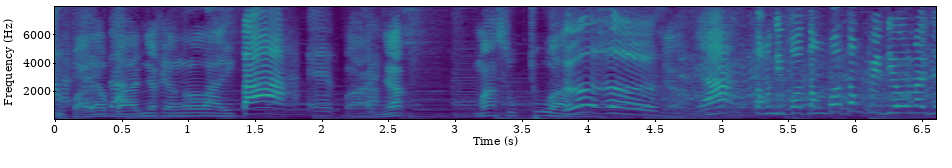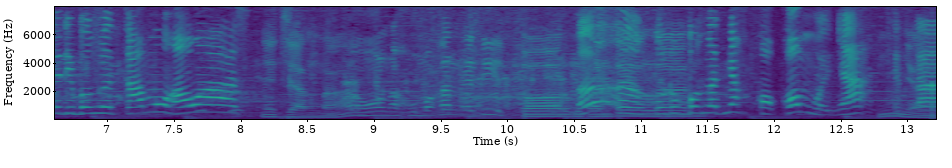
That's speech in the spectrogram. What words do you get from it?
supaya banyak yang nge-like banyak masuk cuan Heeh. ya Ya, tong dipotong-potong videonya jadi banget kamu, awas. nyejang naon aku mah kan editor bukan Heeh, kudu talent bangetnya kokom we nya. Iya,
